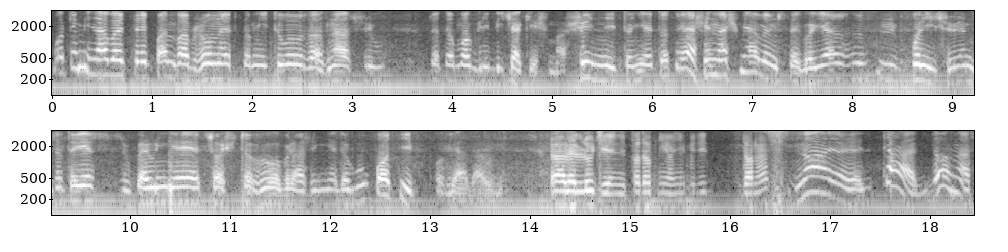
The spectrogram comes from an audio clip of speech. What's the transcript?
bo to mi nawet ten pan Wawrzonek to mi tu zaznaczył, że to mogli być jakieś maszyny, to nie, to, to ja się naśmiałem z tego. Ja policzyłem, że to jest zupełnie coś, co wyobrażeń nie do głupoty powiadał mi. Ale ludzie, podobni oni byli do nas? No e, tak, do nas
